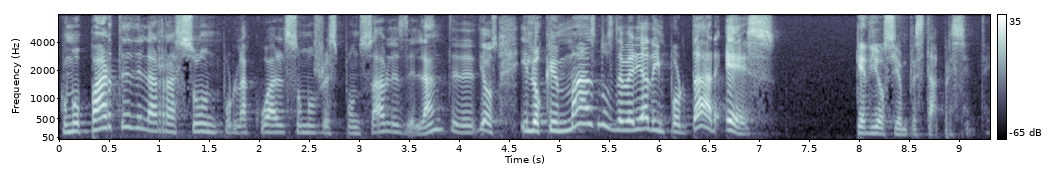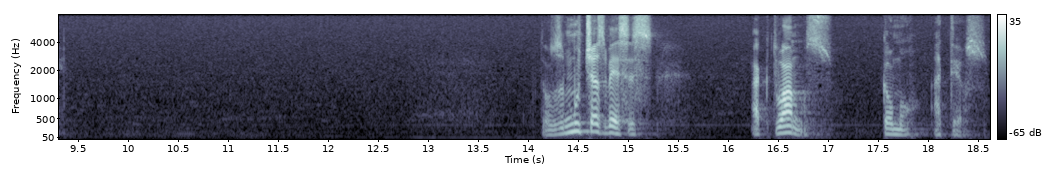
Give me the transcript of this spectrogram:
como parte de la razón por la cual somos responsables delante de Dios. Y lo que más nos debería de importar es que Dios siempre está presente. Entonces muchas veces actuamos como ateos.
